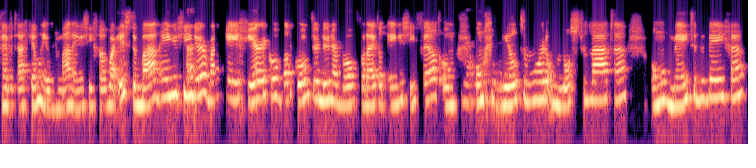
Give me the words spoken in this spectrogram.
hebben het eigenlijk helemaal niet over de maanenergie gehad, maar is de maanenergie er? Waar reageer ik op? Wat komt er nu naar boven vanuit dat energieveld? Om, om geheeld te worden, om los te laten, om op mee te bewegen.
